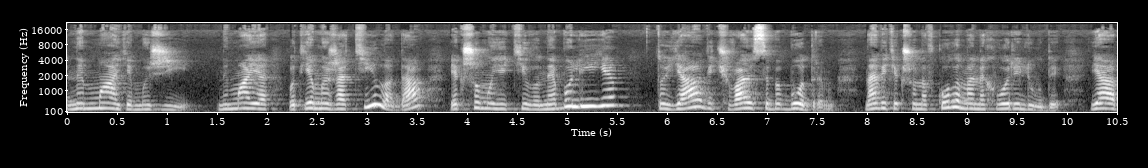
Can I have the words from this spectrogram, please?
немає межі, немає, от є межа тіла, да? якщо моє тіло не боліє, то я відчуваю себе бодрим, навіть якщо навколо мене хворі люди. Я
